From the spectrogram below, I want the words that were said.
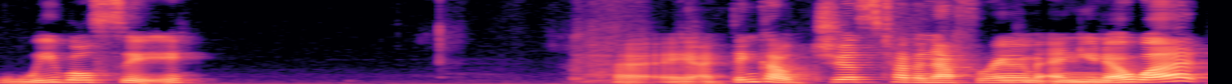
we will see. Okay, I think I'll just have enough room. And you know what?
